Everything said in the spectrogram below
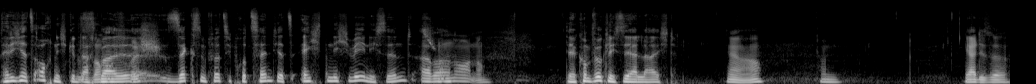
Hätte ich jetzt auch nicht gedacht, weil Sommerfrisch. äh, 46 Prozent jetzt echt nicht wenig sind, Ist schon in aber Ordnung. der kommt wirklich sehr leicht. Ja. Und ja, diese,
